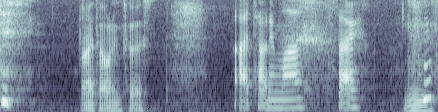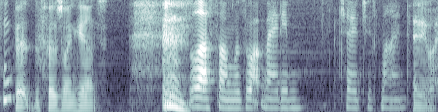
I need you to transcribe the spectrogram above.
I told him first, I told him last, so mm, but the first one counts. the last one was what made him change his mind. Anyway,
